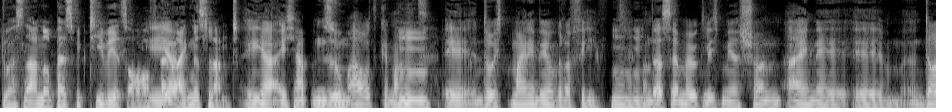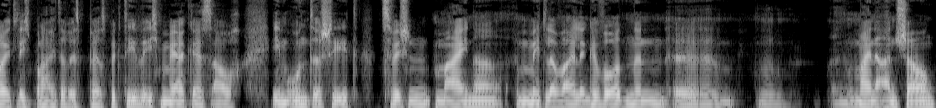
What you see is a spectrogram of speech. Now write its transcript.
Du hast eine andere Perspektive jetzt auch auf ja, dein eigenes Land. Ja, ich habe ein Zoom-out gemacht mhm. äh, durch meine Biografie. Mhm. Und das ermöglicht mir schon eine äh, deutlich breitere Perspektive. Ich merke es auch im Unterschied zwischen meiner mittlerweile gewordenen äh, meine Anschauung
